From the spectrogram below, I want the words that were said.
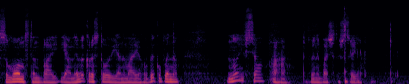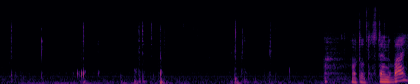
Сумон стендбай я не використовую, я не маю його викуплено. Ну і все. Ага, тут ви не бачите, що це є. Отут стендбай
